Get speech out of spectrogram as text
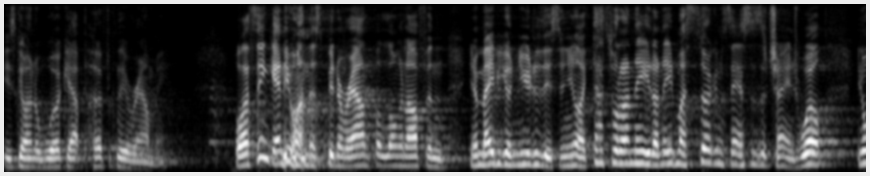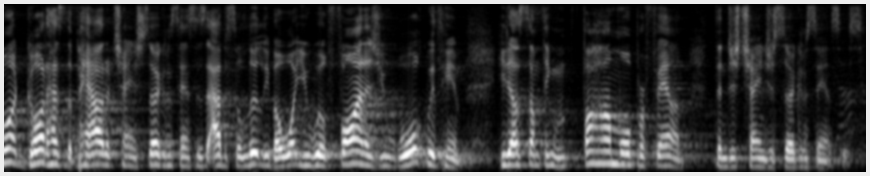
is going to work out perfectly around me. Well, I think anyone that's been around for long enough and you know maybe you're new to this and you're like, that's what I need. I need my circumstances to change. Well, you know what? God has the power to change circumstances, absolutely. But what you will find as you walk with Him, He does something far more profound than just change your circumstances.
